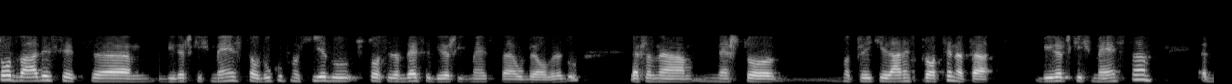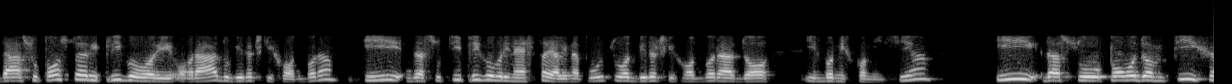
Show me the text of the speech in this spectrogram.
120 e, biračkih mesta od ukupno 1170 biračkih mesta u Beogradu, dakle na nešto otprilike 11 procenata biračkih mesta, da su postojali prigovori o radu biračkih odbora i da su ti prigovori nestajali na putu od biračkih odbora do izbornih komisija i da su povodom tih e,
